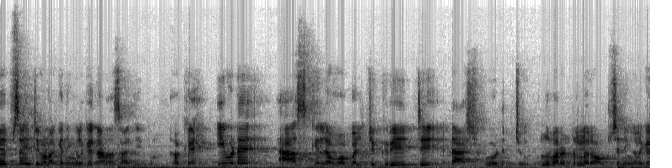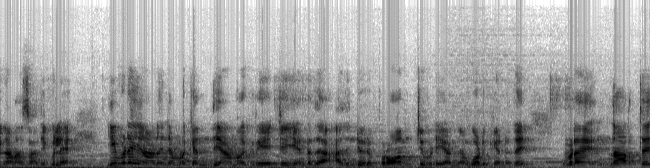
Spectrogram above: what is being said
വെബ്സൈറ്റുകളൊക്കെ നിങ്ങൾക്ക് കാണാൻ സാധിക്കും ഓക്കെ ഇവിടെ ask Lovable to create dashboard to എന്ന് പറഞ്ഞിട്ടുള്ള ഒരു ഓപ്ഷൻ നിങ്ങൾക്ക് കാണാൻ സാധിക്കും അല്ലേ ഇവിടെയാണ് നമ്മൾക്ക് എന്താണോ ക്രിയേറ്റ് ചെയ്യേണ്ടത് അതിന്റെ ഒരു പ്രോംപ്റ്റ് ഇവിടെയാണ് നമ്മൾ കൊടുക്കേണ്ടത്. ഇവിടെ നേരത്തെ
